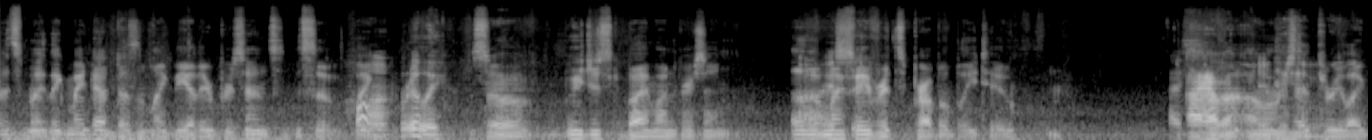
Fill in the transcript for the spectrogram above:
It's my like my dad doesn't like the other percent, so Huh? like really? so we just buy one percent. Although I my see. favorite's probably two. I, I haven't. I only had three like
